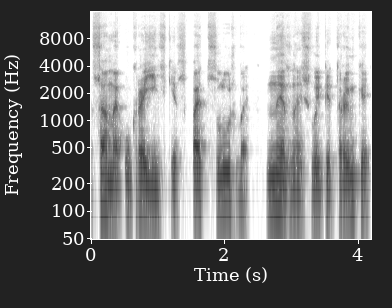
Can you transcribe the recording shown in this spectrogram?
саме українські спецслужби, не знайшли підтримки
